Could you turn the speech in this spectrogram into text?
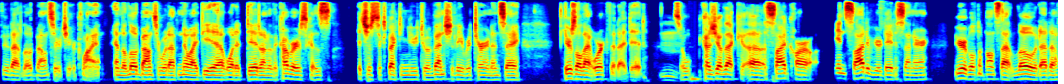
through that load balancer to your client. And the load balancer would have no idea what it did under the covers because it's just expecting you to eventually return and say here's all that work that i did. Mm. so because you have that uh, sidecar inside of your data center you're able to bounce that load at a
